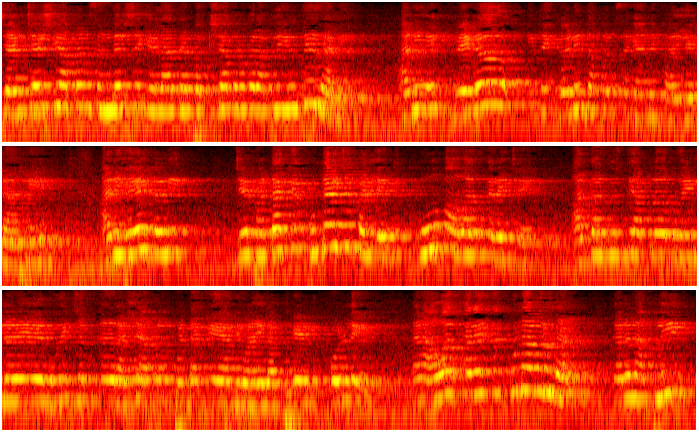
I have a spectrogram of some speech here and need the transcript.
ज्यांच्याशी आपण संघर्ष केला त्या पक्षाबरोबर आपली युती झाली. आणि एक वेगळं इथे गणित आपण सगळ्यांनी पाहिलेलं आहे. आणि हे गणित जे फटाके फुटायचे पडले ते खूप आवाज करायचे. आता नुसते आपलं भुईनळे भुई चक्कर असे आपण फटाके या दिवाळीला फेड फोडले. तर आवाज करायचा कुणाबरोबर? कारण आपली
